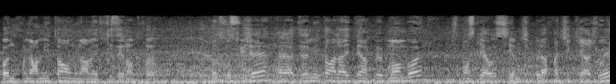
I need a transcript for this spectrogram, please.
bonne première mi-temps, on a maîtrisé notre, sujet. Euh, La deuxième mi-temps elle a été un peu moins bonne. Je pense qu'il y a aussi un petit peu la fatigue qui a joué.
